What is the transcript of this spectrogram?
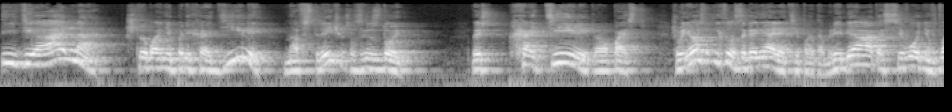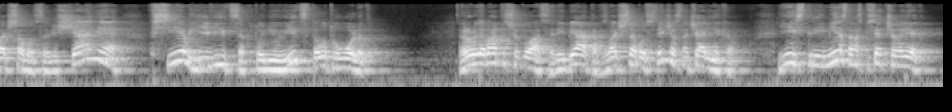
Идеально, чтобы они приходили на встречу со звездой. То есть хотели попасть. Чтобы не вас их загоняли, типа там, ребята, сегодня в 2 часа будет совещание, всем явиться, кто не увидится, того уволят. Должна быть обратная ситуация. Ребята, в 2 часа будет встреча с начальником, есть три места, у нас 50 человек.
